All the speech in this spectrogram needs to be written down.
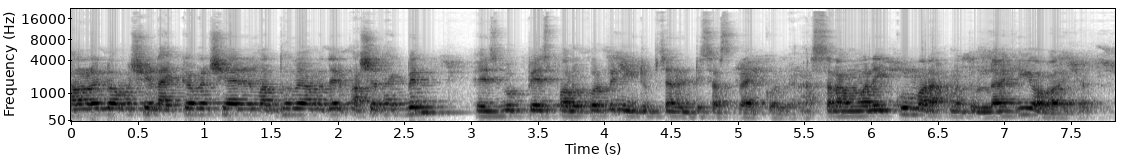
ভালো লাগলে অবশ্যই লাইক কমেন্ট শেয়ারের মাধ্যমে আমাদের পাশে থাকবেন। ফেসবুক পেজ ফলো করবেন ইউটিউব চ্যানেলটি সাবস্ক্রাইব করবেন। আসসালামু আলাইকুম রহমতুল্লাহি ওবরাকাতুহু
